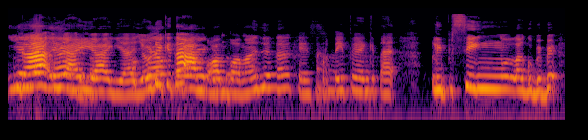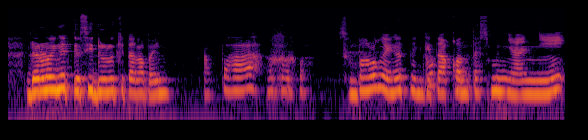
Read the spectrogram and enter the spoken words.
iya Enggak, iya iya gitu. iya. Iya. Ya udah kita anton aja kayak seperti itu yang kita lip sync lagu Bebe. Dan lo inget gak sih dulu kita ngapain? apa? Apa-apa? Sumpah lo gak inget yang kita kontes menyanyi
